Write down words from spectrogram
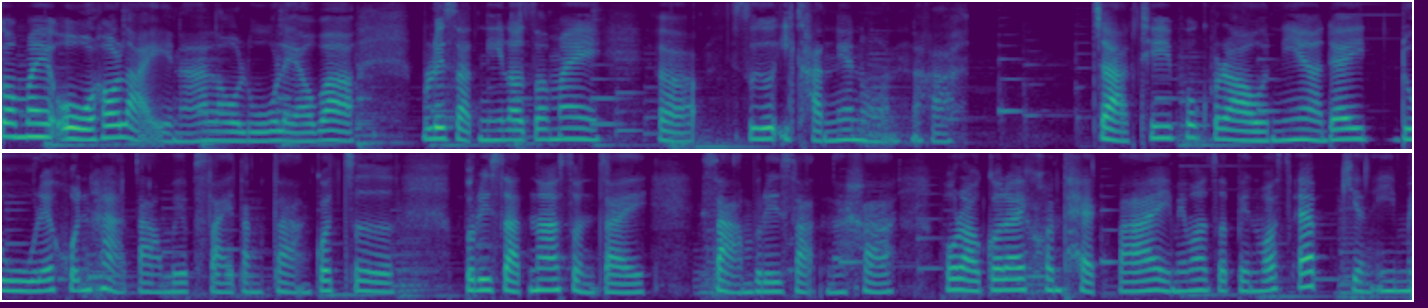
ก็ไม่โอเท่าไหร่นะ เรารู้แล้วว่าบริษัทนี้เราจะไม่ซื้ออีกคันแน่นอนนะคะ จากที่พวกเราเนี่ยได้ดูได้ค้นหาตามเว็บไซต์ต่างๆ ก็เจอบริษัทน่าสนใจ 3 บริษัทนะคะ พวกเราก็ได้คอนแทคไป ไม่ว่าจะเป็น WhatsApp เขียนอีเม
